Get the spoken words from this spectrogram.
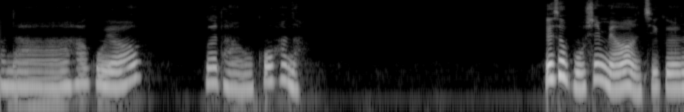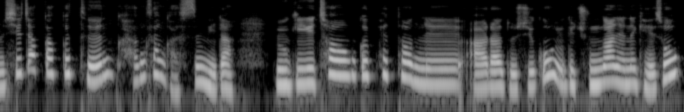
하나 하고요. 그 다음 코 하나. 그래서 보시면 지금 시작과 끝은 항상 같습니다. 여기 처음 끝 패턴을 알아두시고 여기 중간에는 계속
